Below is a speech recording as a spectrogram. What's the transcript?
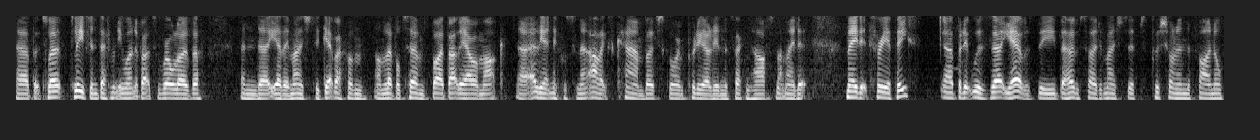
Uh, but Cle- Clevedon definitely weren't about to roll over. And uh, yeah, they managed to get back on, on level terms by about the hour mark. Elliot Nicholson and Alex Cam both scoring pretty early in the second half, so that made it made it three apiece. Uh, but it was uh, yeah, it was the, the home side who managed to, to, push on in the final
